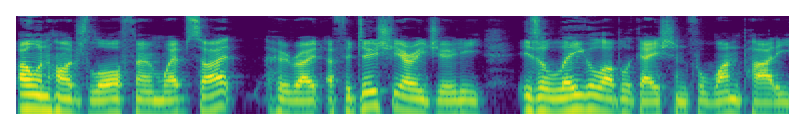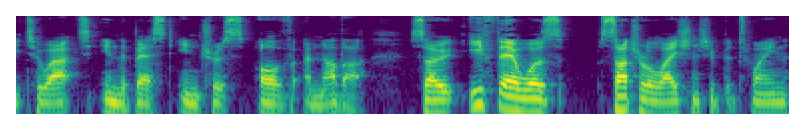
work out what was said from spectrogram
Owen Hodge Law Firm website who wrote a fiduciary duty is a legal obligation for one party to act in the best interests of another. So if there was such a relationship between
